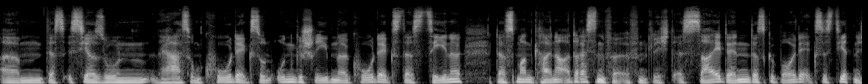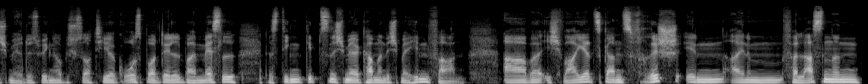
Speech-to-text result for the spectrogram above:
Ähm, das ist ja so ein, ja, so ein Kodex, so ein ungeschriebener Kodex der Szene, dass man keine Adressen veröffentlicht. Es sei denn, das Gebäude existiert nicht mehr. Deswegen habe ich gesagt, hier Großbordell bei Messel, das Ding gibt's nicht mehr, kann man nicht mehr hinfahren. Aber ich war jetzt ganz frisch in einem verlassenen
